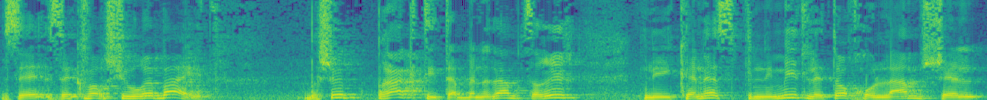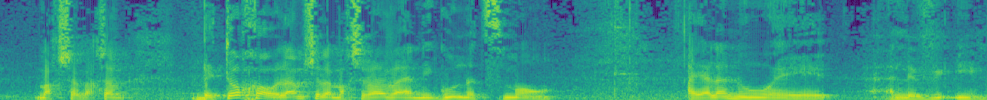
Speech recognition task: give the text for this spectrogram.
זה, זה כבר שיעורי בית. פשוט פרקטית, הבן אדם צריך להיכנס פנימית לתוך עולם של מחשבה. עכשיו, בתוך העולם של המחשבה והניגון עצמו, היה לנו אה, הלוויים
